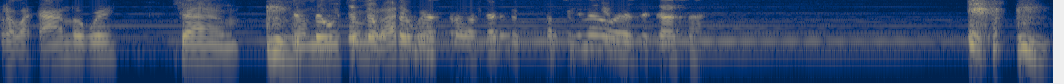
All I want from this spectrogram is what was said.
trabajando, güey. O sea, ¿Qué te, gusta más, trabajar en la oficina o desde casa?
